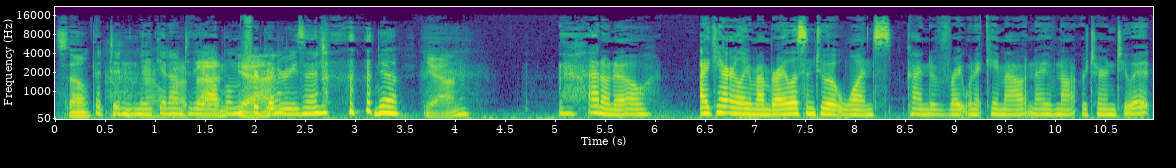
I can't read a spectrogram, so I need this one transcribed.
So That didn't make it onto the that. album for good reason. yeah, Yeah. I don't know. I can't really remember. I listened to it once, kind of right when it came out, and I have not returned to it.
